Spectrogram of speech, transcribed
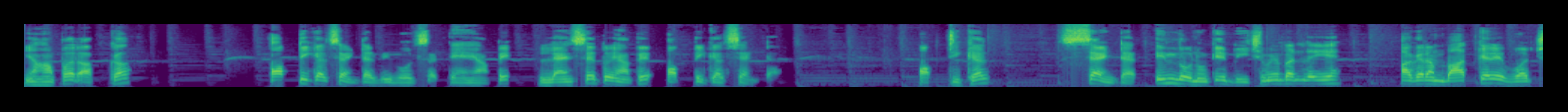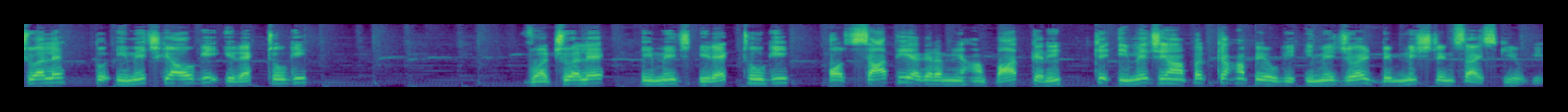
यहाँ पर आपका ऑप्टिकल सेंटर भी बोल सकते हैं यहाँ पे। लेंस है तो यहाँ पे ऑप्टिकल सेंटर। Optical centre. इन दोनों के बीच में बन रही है। अगर हम बात करें वर्चुअल है तो इमेज क्या होगी? इरेक्ट होगी। वर्चुअल है इमेज इरेक्ट होगी। और साथ ही अगर हम यहाँ बात करें कि इमेज यहाँ पर कहाँ पे होगी? इमेज जो है डिमिनिश्ड इन साइज़ की होगी।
